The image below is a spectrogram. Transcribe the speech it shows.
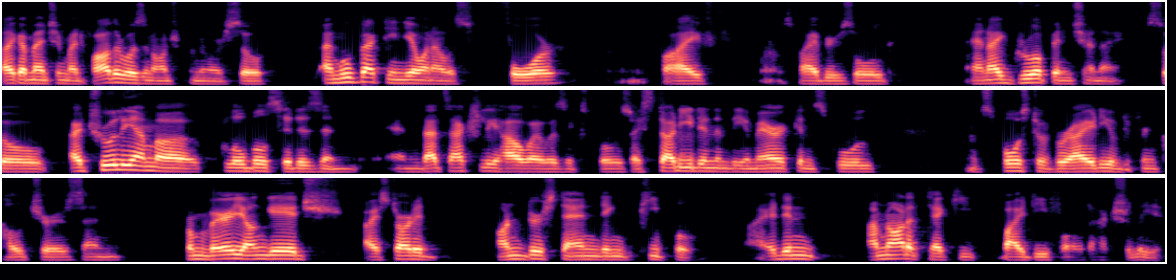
like I mentioned, my father was an entrepreneur. So I moved back to India when I was four, five, when I was five years old, and I grew up in Chennai. So I truly am a global citizen, and that's actually how I was exposed. I studied in, in the American school, exposed to a variety of different cultures, and from a very young age, I started understanding people. I didn't. I'm not a techie by default, actually.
